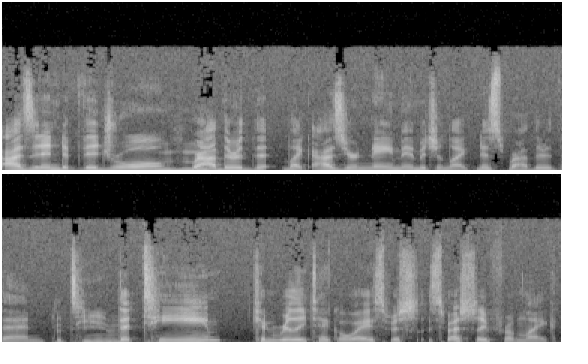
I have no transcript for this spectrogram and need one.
as an individual, Mhm. rather than like as your name, image, and likeness, rather than The team. the team can really take away, especially especially from like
